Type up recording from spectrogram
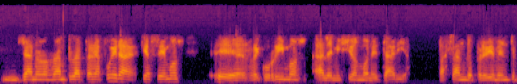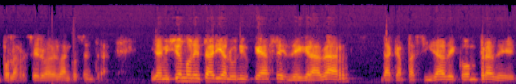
ya no nos dan plata de afuera, ¿qué hacemos? Eh, recurrimos a la emisión monetaria, pasando previamente por la reserva del Banco Central. Y la emisión monetaria lo único que hace es degradar la capacidad de compra de,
